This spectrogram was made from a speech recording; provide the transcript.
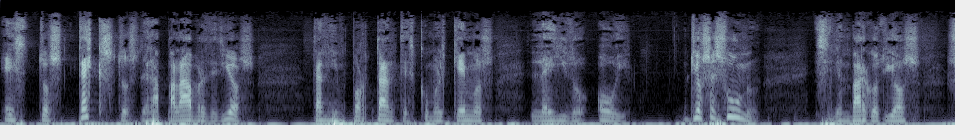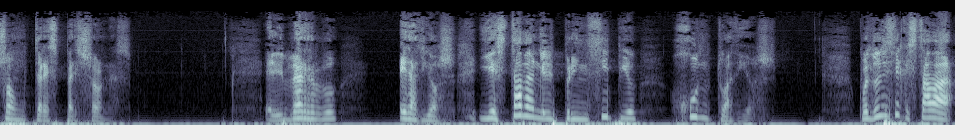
estos textos de la palabra de Dios, tan importantes como el que hemos leído hoy. Dios es uno, sin embargo Dios son tres personas. El verbo era Dios y estaba en el principio junto a Dios. Cuando dice que estaba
